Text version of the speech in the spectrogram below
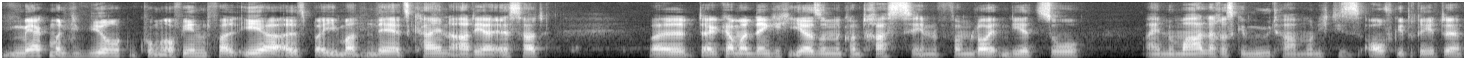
merkt man die Wirkung auf jeden Fall eher als bei jemandem, der jetzt kein ADHS hat. Weil da kann man, denke ich, eher so einen Kontrast sehen von Leuten, die jetzt so ein normaleres Gemüt haben und nicht dieses aufgedrehte.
